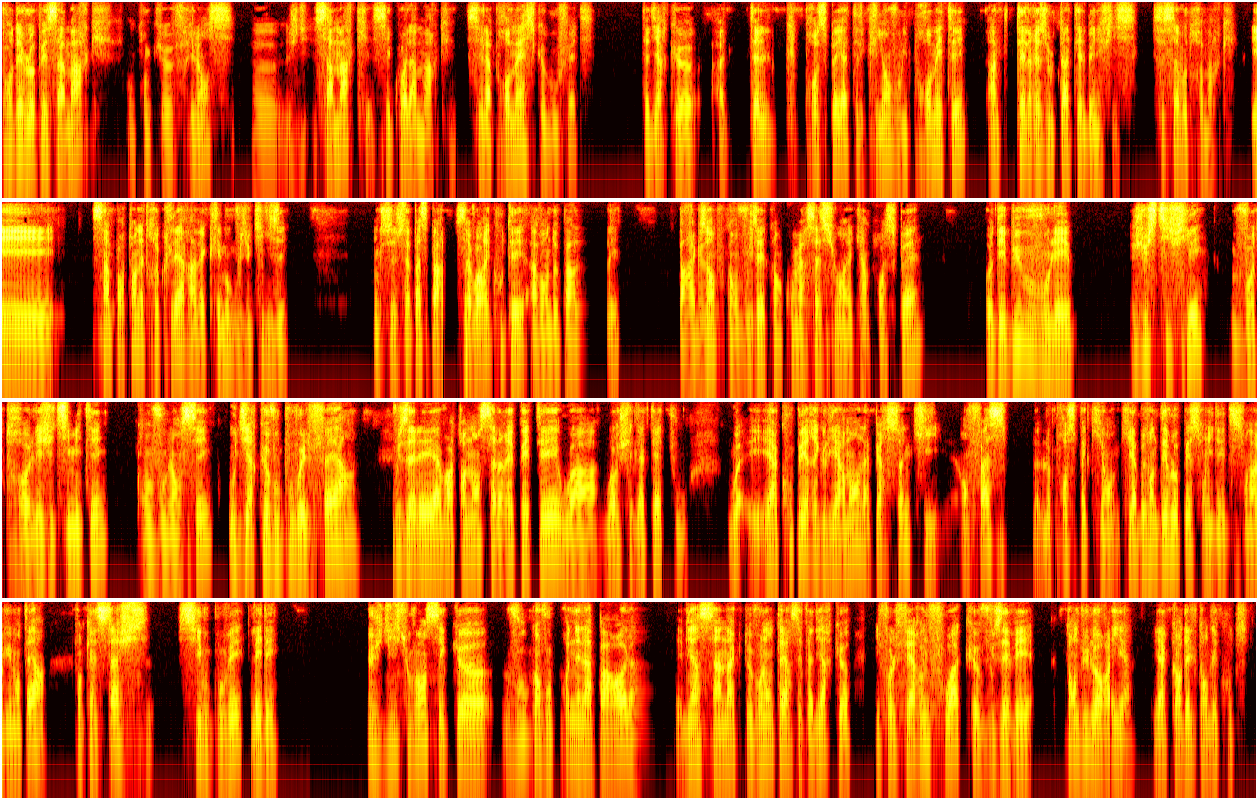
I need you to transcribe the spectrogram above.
Pour développer sa marque en tant que freelance, euh, sa marque, c'est quoi la marque? C'est la promesse que vous faites. C'est-à-dire que à tel prospect, à tel client, vous lui promettez un tel résultat, tel bénéfice. C'est ça votre marque. Et c'est important d'être clair avec les mots que vous utilisez. Donc ça passe par savoir écouter avant de parler. Par exemple, quand vous êtes en conversation avec un prospect, au début, vous voulez justifier votre légitimité quand vous lancez ou dire que vous pouvez le faire. Vous allez avoir tendance à le répéter ou à, hocher de la tête ou, et à couper régulièrement la personne qui en face le prospect qui, a besoin de développer son idée, son argumentaire, pour qu'elle sache si vous pouvez l'aider. Que je dis souvent, c'est que vous, quand vous prenez la parole, eh bien, c'est un acte volontaire, c'est-à-dire qu'il faut le faire une fois que vous avez tendu l'oreille et accordé le temps d'écoute.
